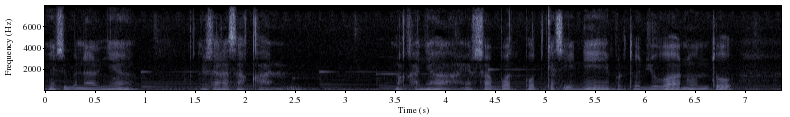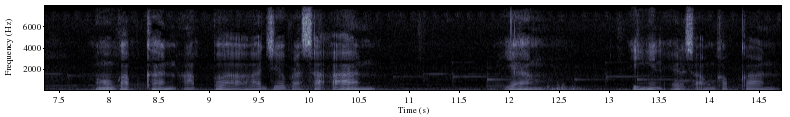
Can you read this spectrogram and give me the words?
yang sebenarnya Ersa rasakan Makanya Irsa buat podcast ini bertujuan untuk mengungkapkan apa aja perasaan yang ingin Ersa ungkapkan.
